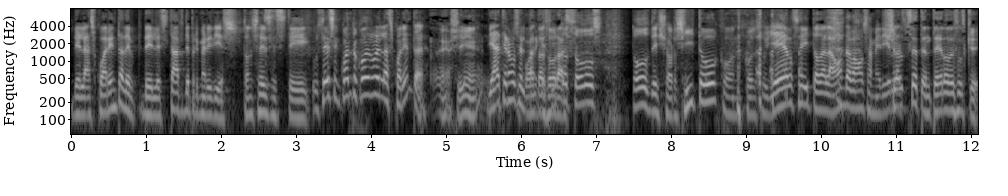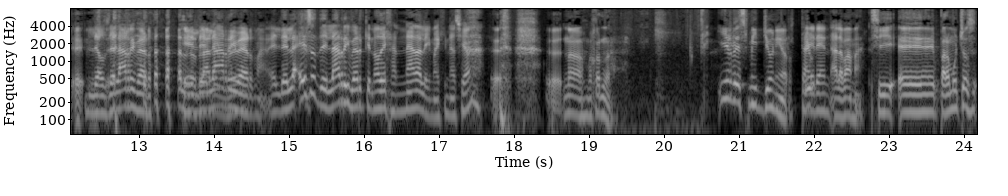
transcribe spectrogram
de las 40 del staff de Primero y 10. Entonces, este, ¿ustedes en cuánto corren las 40? Eh, sí, ¿eh? Ya tenemos el parquecito, horas? todos todos de shortcito, con, con su jersey y toda la onda. Vamos a medir. Short setentero de esos que... Eh, los de Larry Bird. el de Larry Bird, man. El de esos de Larry Bird que no dejan nada a la imaginación. no, mejor no. Irv Smith Jr., Tyren, Alabama. Sí, eh, para muchos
